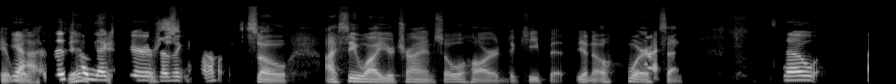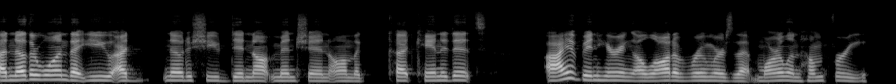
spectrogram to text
it yeah, this time next year doesn't count. So I see why you're trying so hard to keep it, you know, where right. it's at. So another one that you I noticed you did not mention on the cut candidates. I have been hearing a lot of rumors that Marlon Humphrey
